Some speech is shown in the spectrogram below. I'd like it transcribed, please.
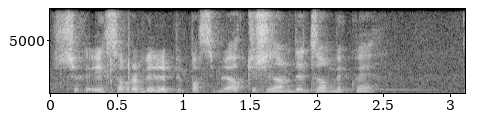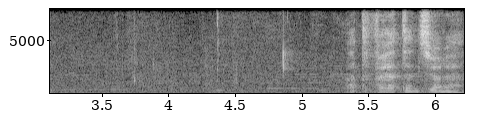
sopravvivere il più possibile. Occhio, ci sono dei zombie qui. Att- fai attenzione.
